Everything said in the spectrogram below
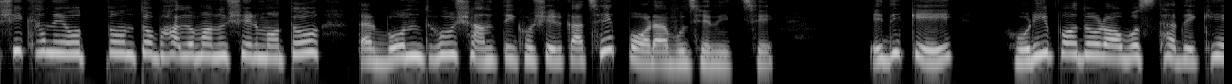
সেখানে অত্যন্ত ভালো মানুষের মতো তার বন্ধু শান্তি ঘোষের কাছে পড়া বুঝে নিচ্ছে। এদিকে হরিপদর অবস্থা দেখে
